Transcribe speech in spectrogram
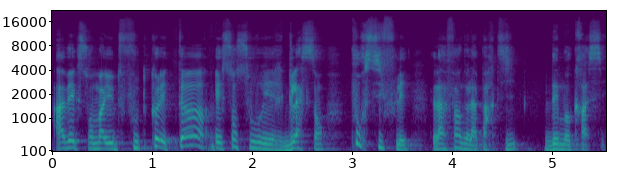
avec son maillot de foot collector et son sourire glaçant pour siffler la fin de la partie démocratie.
